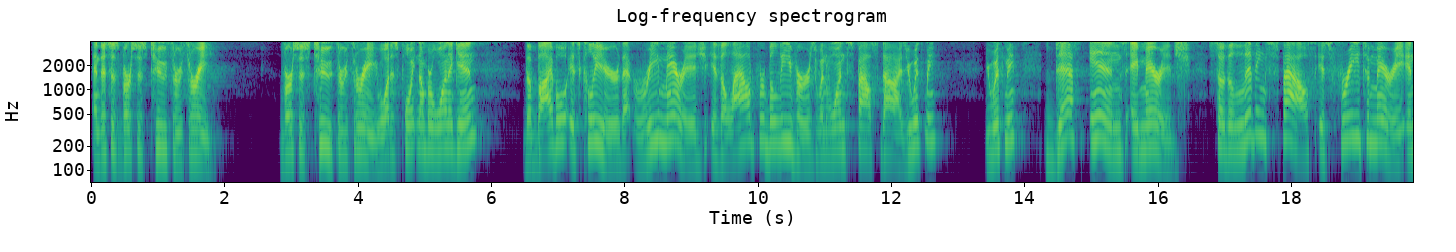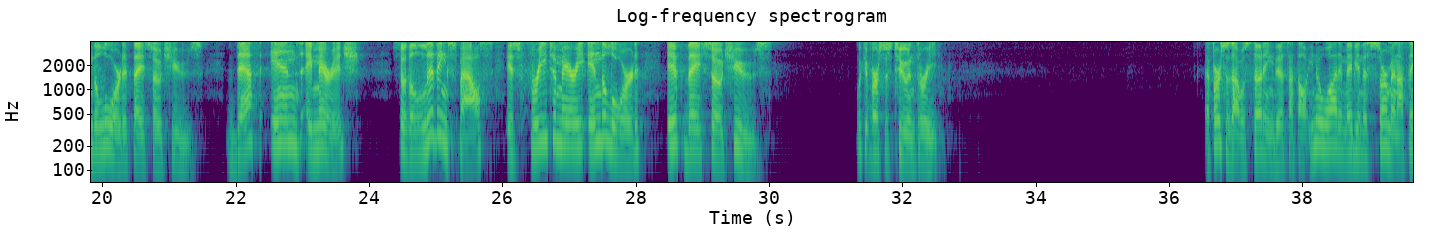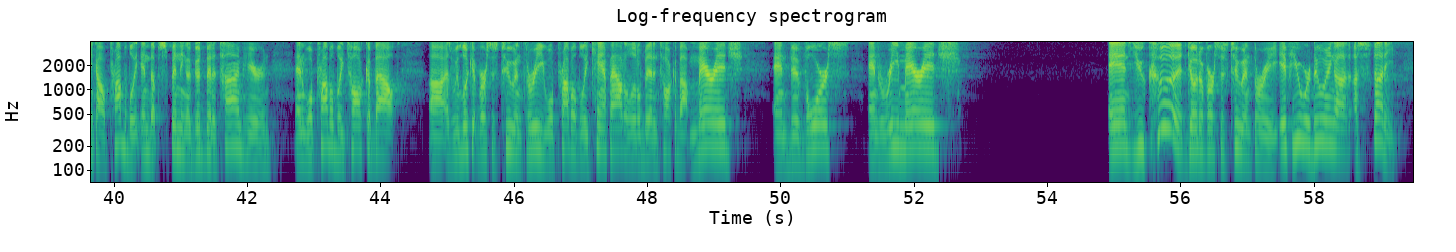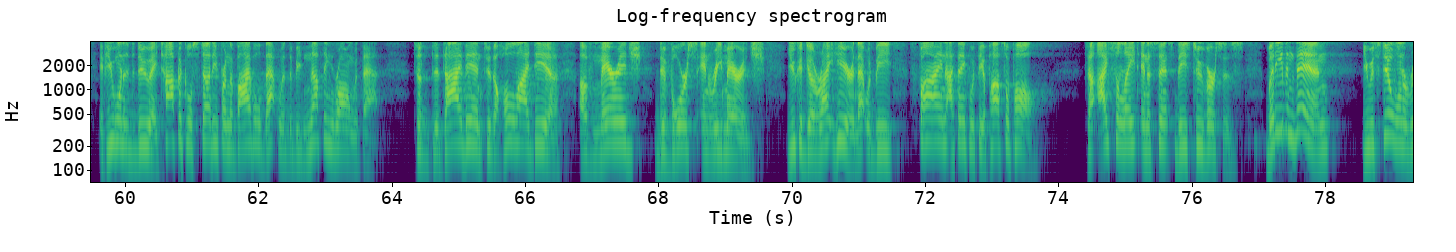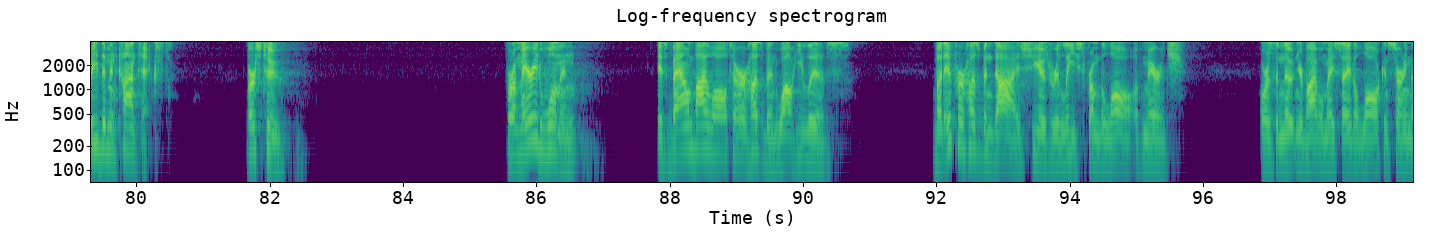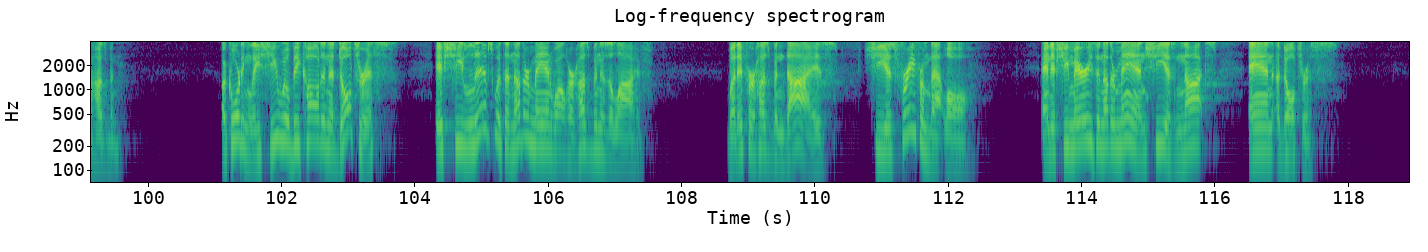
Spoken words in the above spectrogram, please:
And this is verses two through three. Verses two through three. What is point number one again? The Bible is clear that remarriage is allowed for believers when one spouse dies. You with me? You with me? Death ends a marriage. So the living spouse is free to marry in the Lord if they so choose. Death ends a marriage. So the living spouse is free to marry in the Lord if they so choose. Look at verses 2 and 3. At first, as I was studying this, I thought, you know what? And maybe in this sermon, I think I'll probably end up spending a good bit of time here and, and we'll probably talk about, uh, as we look at verses two and three, we'll probably camp out a little bit and talk about marriage and divorce and remarriage. And you could go to verses two and three if you were doing a, a study. If you wanted to do a topical study from the Bible, that would be nothing wrong with that to, to dive into the whole idea of marriage, divorce, and remarriage. You could go right here, and that would be fine, I think, with the Apostle Paul to isolate, in a sense, these two verses. But even then, you would still want to read them in context. Verse 2 For a married woman is bound by law to her husband while he lives. But if her husband dies, she is released from the law of marriage. Or as the note in your Bible may say, the law concerning the husband. Accordingly, she will be called an adulteress if she lives with another man while her husband is alive. But if her husband dies, she is free from that law. And if she marries another man, she is not an adulteress.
